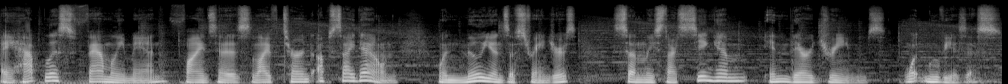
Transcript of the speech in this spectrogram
A hapless family man finds his life turned upside down when millions of strangers suddenly start seeing him in their dreams. What movie is this?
